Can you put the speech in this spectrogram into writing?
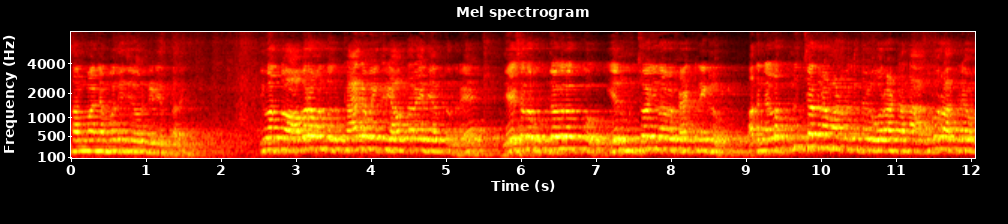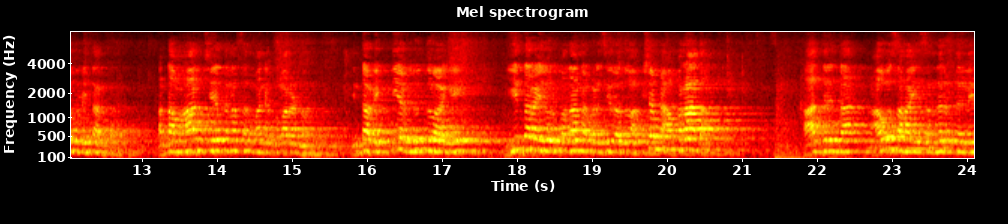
ಸನ್ಮಾನ್ಯ ಮೋದಿಜಿಯವರು ನೀಡಿರ್ತಾರೆ. ಇವತ್ತು ಅವರ ಒಂದು ಕಾರ್ಯವೈಖರಿ ಯಾವ ತರ ಇದೆ ಅಂತಂದ್ರೆ, ದೇಶದ ಉದ್ಯೋಗಕ್ಕೂ ಏನು ಮುಚ್ಚೋಗಿದಾವೆ ಫ್ಯಾಕ್ಟರಿಗಳು, ಅದನ್ನೆಲ್ಲ ಪುನಶ್ಚೇತನ ಮಾಡ್ಬೇಕಂತ ಹೇಳಿ ಹೋರಾಟನ ಹಗಲು ರಾತ್ರಿ ಅವರು ದುಡಿತಾ ಇರ್ತಾರೆ. ಅಂತ ಮಹಾನ್ ಚೇತನ ಸನ್ಮಾನ್ಯ ಕುಮಾರಣ್ಣ ಇಂಥ ವ್ಯಕ್ತಿಯ ವಿರುದ್ಧವಾಗಿ ಈ ತರ ಇವರು ಪದಾನ ಬಳಸಿರೋದು ಅಕ್ಷಮ್ಯ ಅಪರಾಧ. ಆದ್ರಿಂದ ನಾವು ಸಹ ಈ ಸಂದರ್ಭದಲ್ಲಿ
